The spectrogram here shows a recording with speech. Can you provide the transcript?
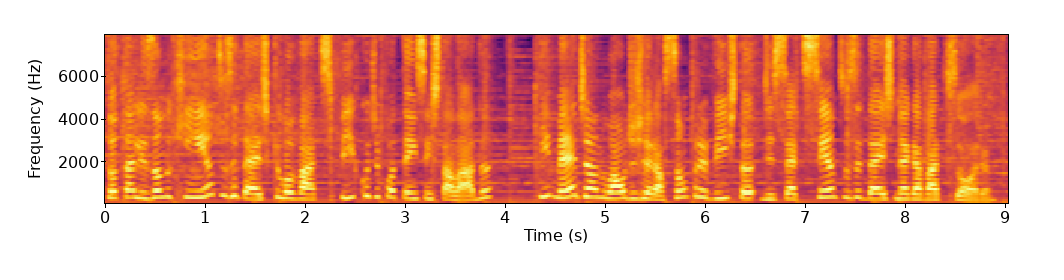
totalizando 510 kW pico de potência instalada e média anual de geração prevista de 710 MWh.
